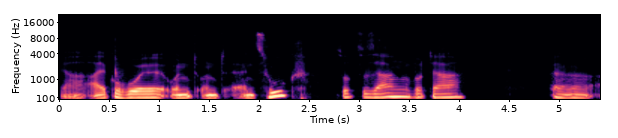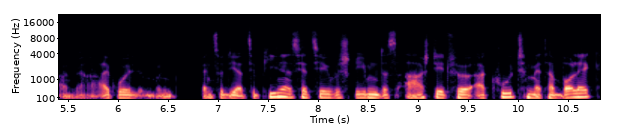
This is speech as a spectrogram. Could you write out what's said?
ja, Alkohol und, und Entzug sozusagen wird da ja, Alkohol und Benzodiazepine ist jetzt hier beschrieben. Das A steht für akut metabolic,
